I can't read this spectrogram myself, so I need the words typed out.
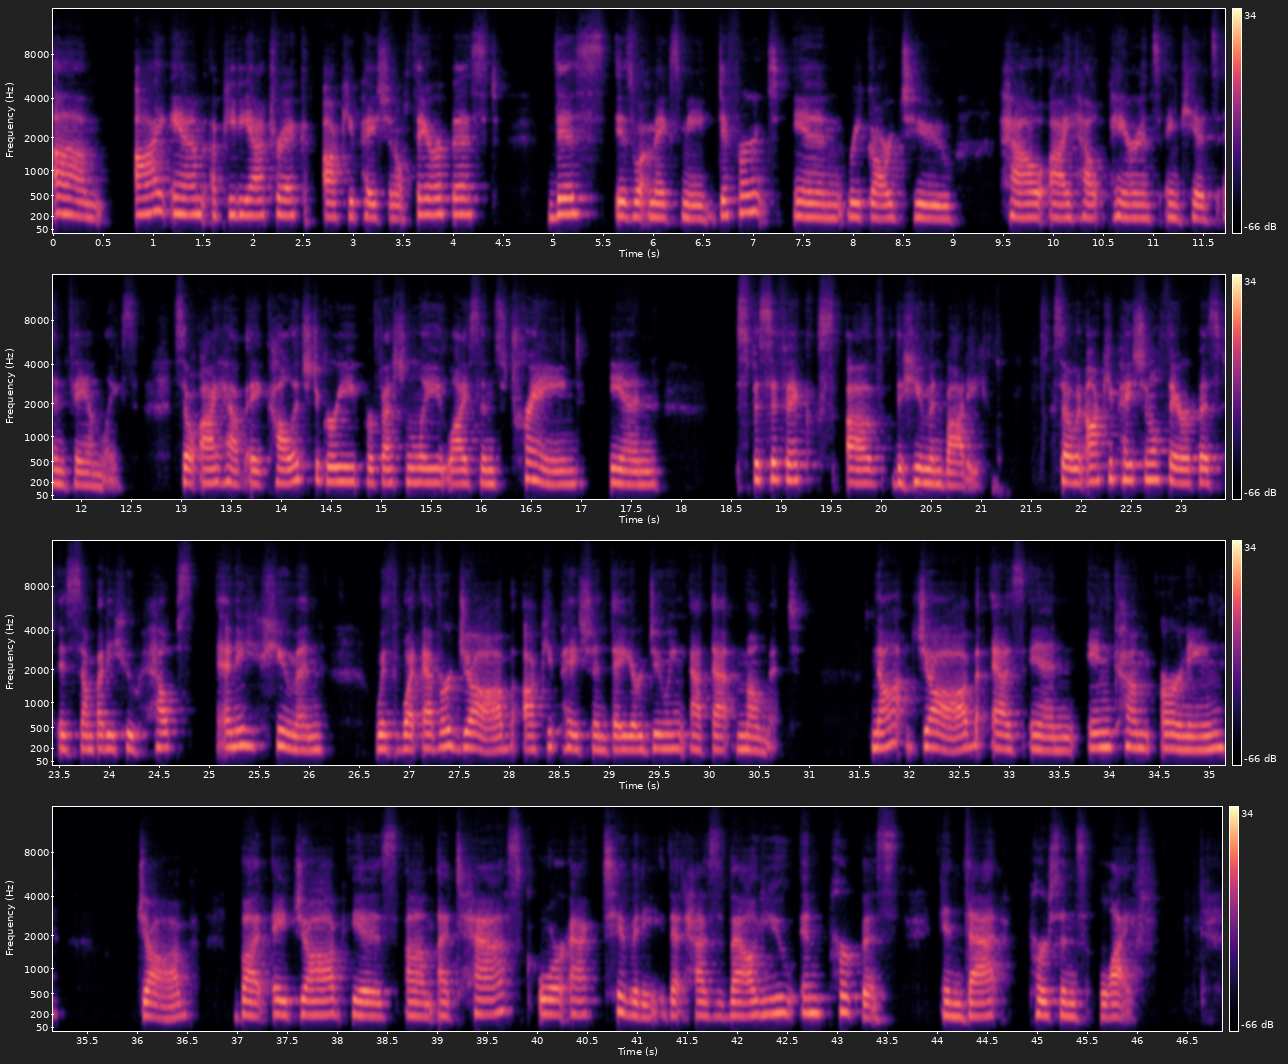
Um, I am a pediatric occupational therapist. This is what makes me different in regard to how I help parents and kids and families. So I have a college degree, professionally licensed, trained in specifics of the human body. So an occupational therapist is somebody who helps any human with whatever job, occupation they are doing at that moment. Not job as in income earning job, but a job is um, a task or activity that has value and purpose in that person's life.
